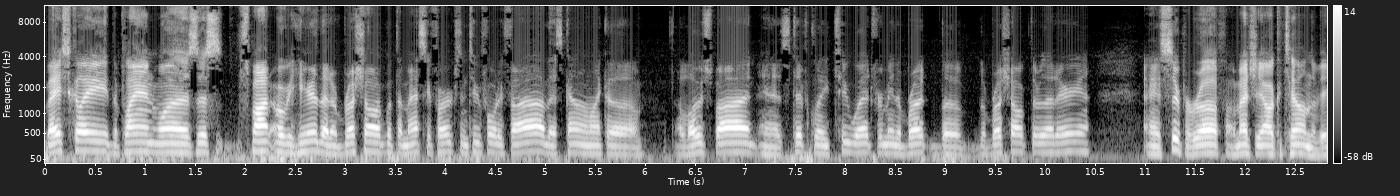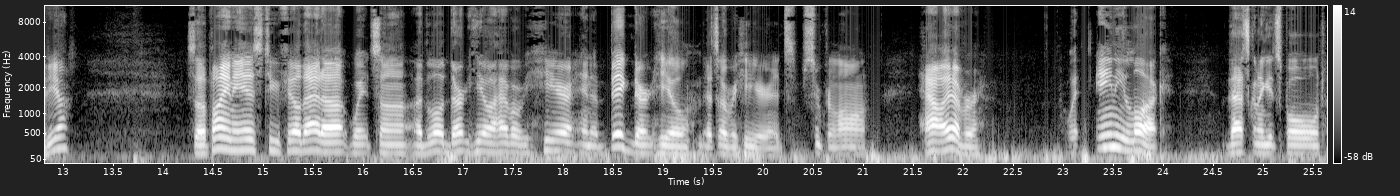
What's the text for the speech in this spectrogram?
Basically, the plan was this spot over here that I brush hog with the Massey Ferguson 245. That's kind of like a a low spot and it's typically too wet for me to brush the, the brush hog through that area. And it's super rough. I imagine y'all could tell in the video. So the plan is to fill that up with some, a little dirt hill I have over here and a big dirt hill that's over here. It's super long. However, with any luck, that's going to get spoiled.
